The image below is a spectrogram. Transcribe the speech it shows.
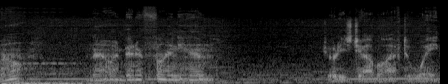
Well, now I better find him. Jordi's job will have to wait.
